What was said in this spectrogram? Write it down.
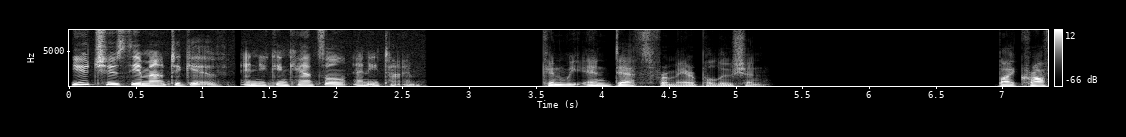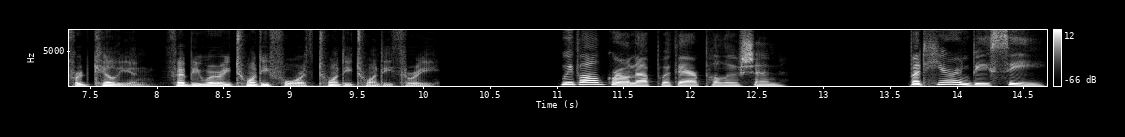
You choose the amount to give, and you can cancel anytime. Can we end deaths from air pollution? By Crawford Kilian, February 24, 2023. We've all grown up with air pollution. But here in BC,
